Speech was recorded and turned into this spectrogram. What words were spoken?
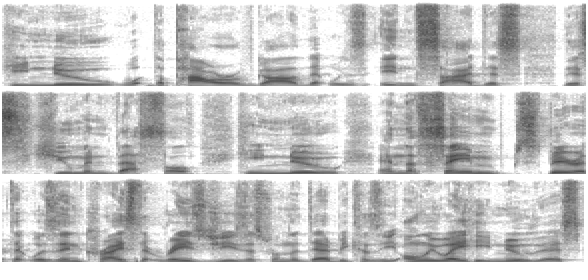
He knew what the power of God that was inside this this human vessel. He knew, and the same spirit that was in Christ that raised Jesus from the dead. Because the only way he knew this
